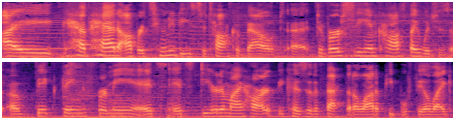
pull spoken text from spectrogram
I have had opportunities to talk about uh, diversity in cosplay, which is a big thing for me. It's it's dear to my heart because of the fact that a lot of people feel like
